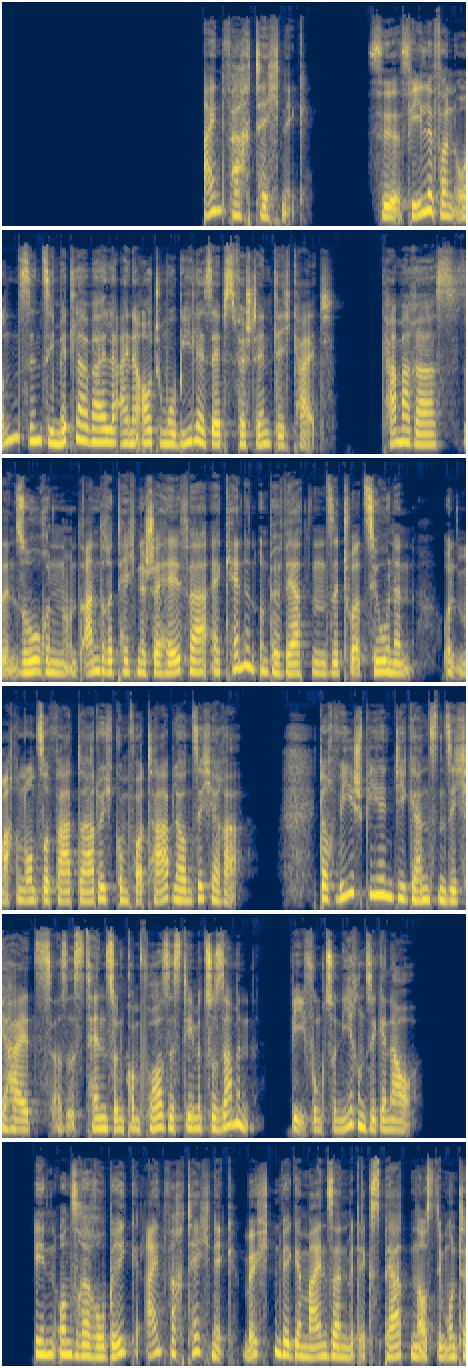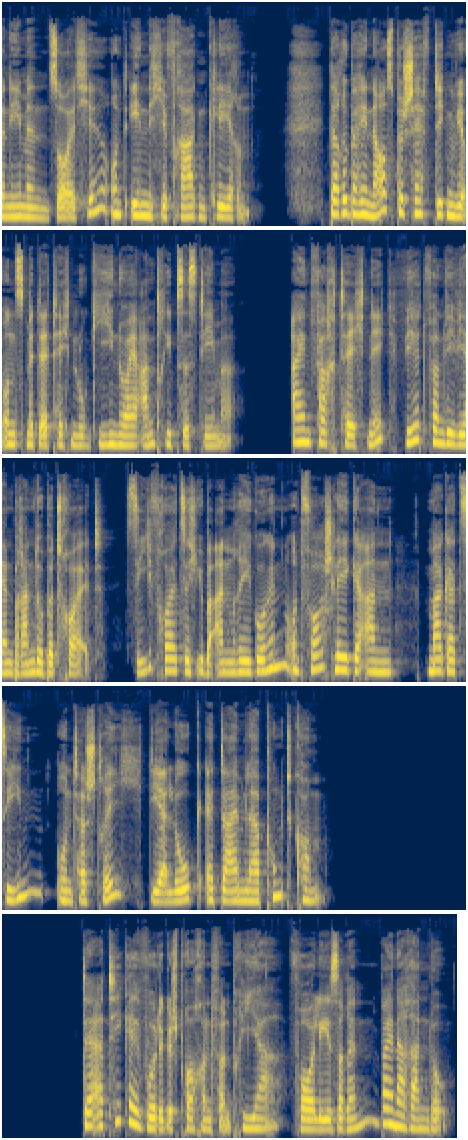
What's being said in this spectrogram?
Einfachtechnik. Für viele von uns sind sie mittlerweile eine automobile Selbstverständlichkeit. Kameras, Sensoren und andere technische Helfer erkennen und bewerten Situationen und machen unsere Fahrt dadurch komfortabler und sicherer. Doch wie spielen die ganzen Sicherheits-, Assistenz- und Komfortsysteme zusammen? Wie funktionieren sie genau? In unserer Rubrik Einfach Technik möchten wir gemeinsam mit Experten aus dem Unternehmen solche und ähnliche Fragen klären. Darüber hinaus beschäftigen wir uns mit der Technologie neuer Antriebssysteme. Einfach Technik wird von Vivian Brando betreut. Sie freut sich über Anregungen und Vorschläge an magazin-dialog@daimler.com. Der Artikel wurde gesprochen von Priya, Vorleserin bei Narando.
